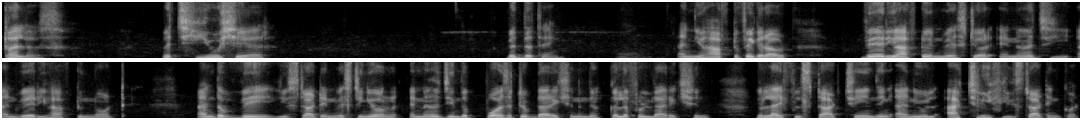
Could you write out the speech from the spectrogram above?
colors which you share with the thing. And you have to figure out where you have to invest your energy and where you have to not. And the way you start investing your energy in the positive direction in the colorful direction your life will start changing and you will actually feel starting good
